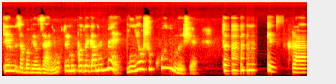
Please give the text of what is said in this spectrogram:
tym zobowiązaniom, któremu podlegamy my. I nie oszukujmy się, to nie jest kraj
